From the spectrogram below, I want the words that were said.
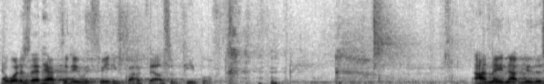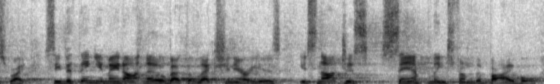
Now, what does that have to do with feeding 5,000 people? I may not do this right. See, the thing you may not know about the lectionary is it's not just samplings from the Bible.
